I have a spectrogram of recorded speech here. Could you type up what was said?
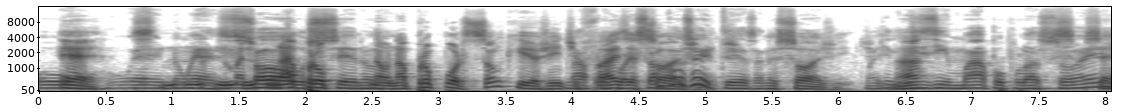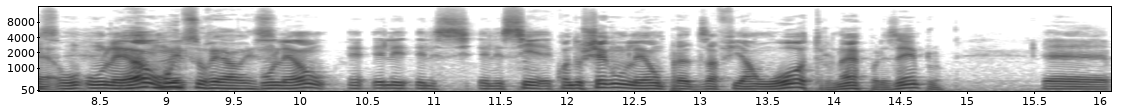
Ou, é, é, não é só na pro, ser Não, na proporção que a gente faz é só com a gente. certeza, né? É só a gente. Imagina né? dizimar populações. É, um, um, leão. É muito surreal isso. Um leão, ele, ele, ele, ele quando chega um leão para desafiar um outro, né, por exemplo, é,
